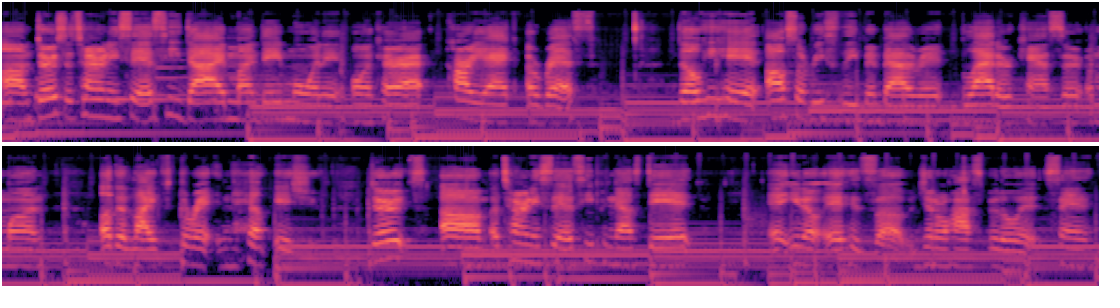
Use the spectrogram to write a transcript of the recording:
Um, attorney says he died Monday morning on car- cardiac arrest, though he had also recently been battling bladder cancer, among other life-threatening health issues. Durst's um, attorney says he pronounced dead, at, you know, at his uh, general hospital at San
